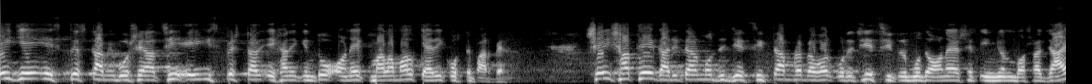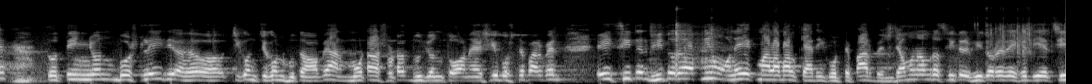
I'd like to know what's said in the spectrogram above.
এই যে স্পেসটা আমি বসে আছি, এই স্পেসটা এখানে কিন্তু অনেক মালামাল ক্যারি করতে পারবেন। সেই সাথে গাড়িটার মধ্যে যে সিটটা আমরা ব্যবহার করেছি সিটের মধ্যে অনায়াসে তিনজন বসা যায়। তো তিনজন বসলেই চিকন চিকন হতে হবে আর মোটা সোটা দুজন তো অনায়াসেই বসতে পারবেন। এই সিটের ভিতরে আপনি অনেক মালামাল ক্যারি করতে পারবেন। যেমন আমরা সিটের ভিতরে রেখে দিয়েছি,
